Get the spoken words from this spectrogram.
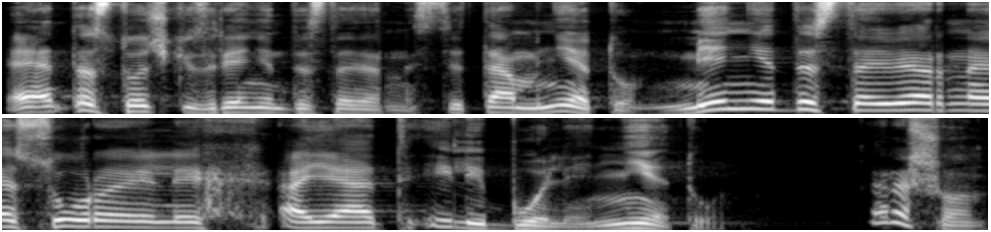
Это с точки зрения достоверности. Там нету менее достоверная сура или аят или более. Нету. Хорошо.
